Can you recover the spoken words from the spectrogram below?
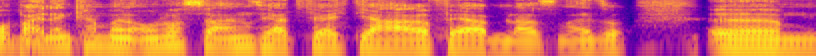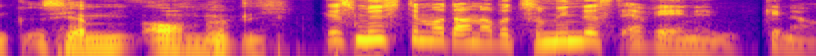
Wobei, dann kann man auch noch sagen, sie hat vielleicht die Haare färben lassen. Also ähm, ist ja auch möglich. Das müsste man dann aber zumindest erwähnen, genau.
